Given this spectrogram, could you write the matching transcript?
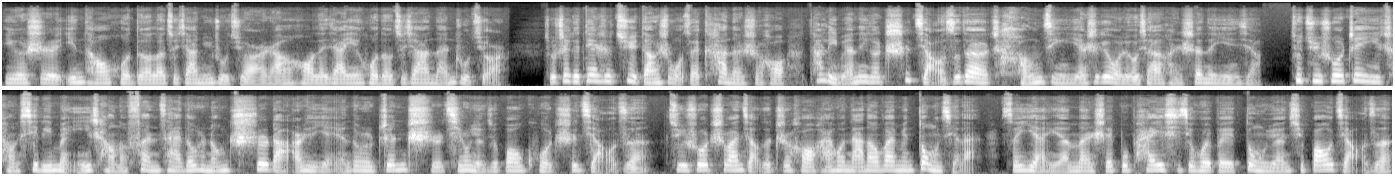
一个是樱桃获得了最佳女主角，然后雷佳音获得最佳男主角。就这个电视剧，当时我在看的时候，它里面那个吃饺子的场景也是给我留下了很深的印象。就据说这一场戏里每一场的饭菜都是能吃的，而且演员都是真吃，其中也就包括吃饺子。据说吃完饺子之后还会拿到外面冻起来，所以演员们谁不拍戏就会被动员去包饺子。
